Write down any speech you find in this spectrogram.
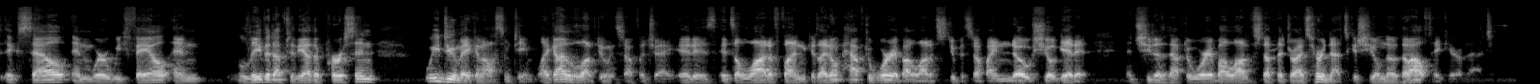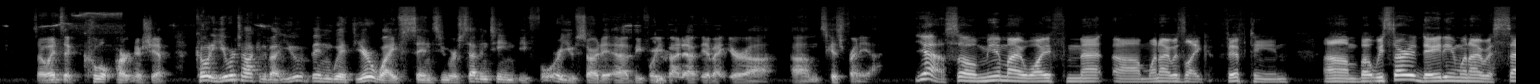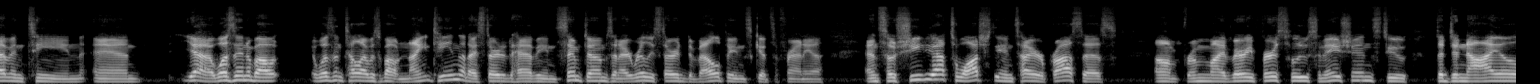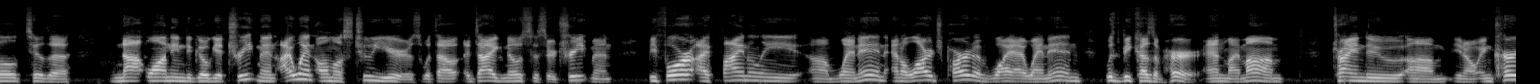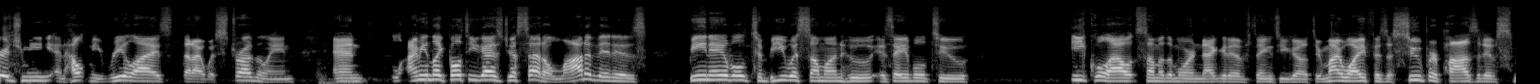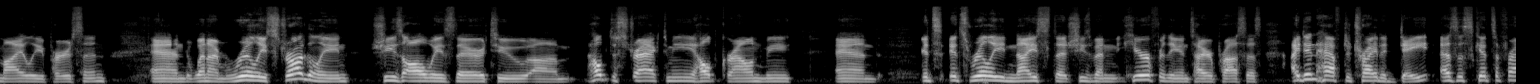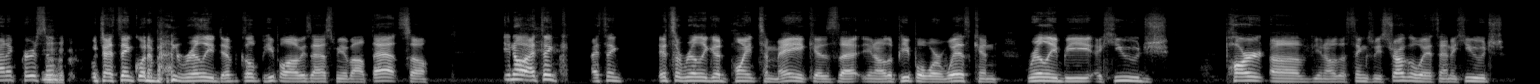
excel and where we fail and leave it up to the other person we do make an awesome team. Like i love doing stuff with jay. It is it's a lot of fun because i don't have to worry about a lot of stupid stuff. I know she'll get it and she doesn't have to worry about a lot of stuff that drives her nuts because she'll know that I'll take care of that. So it's a cool partnership. Cody, you were talking about you have been with your wife since you were 17 before you started uh, before you found out about your uh, um, schizophrenia. Yeah, so me and my wife met um, when I was like 15, um, but we started dating when I was 17, and yeah, it wasn't about it wasn't until I was about 19 that I started having symptoms and I really started developing schizophrenia. And so she got to watch the entire process um, from my very first hallucinations to the denial to the not wanting to go get treatment. I went almost two years without a diagnosis or treatment before I finally um, went in. And a large part of why I went in was because of her and my mom trying to, um, you know, encourage me and help me realize that I was struggling. And I mean, like both of you guys just said, a lot of it is being able to be with someone who is able to equal out some of the more negative things you go through. My wife is a super positive, smiley person. And when I'm really struggling, she's always there to um, help distract me, help ground me. And it's it's really nice that she's been here for the entire process. I didn't have to try to date as a schizophrenic person, mm-hmm. which I think would have been really difficult. People always ask me about that. So, you know, I think I think it's a really good point to make is that you know the people we're with can really be a huge part of you know the things we struggle with and a huge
